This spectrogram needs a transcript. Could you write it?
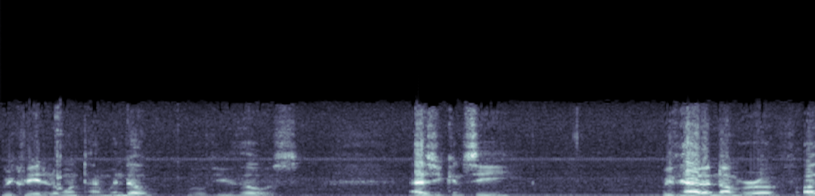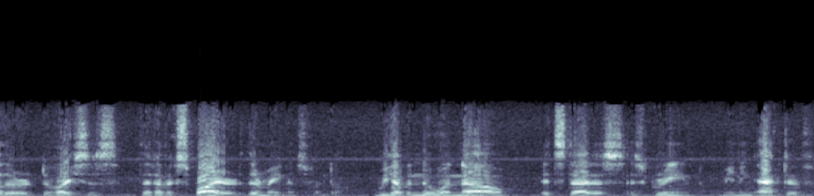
We created a one-time window, we'll view those. As you can see, We've had a number of other devices that have expired their maintenance window. We have a new one now. Its status is green, meaning active.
